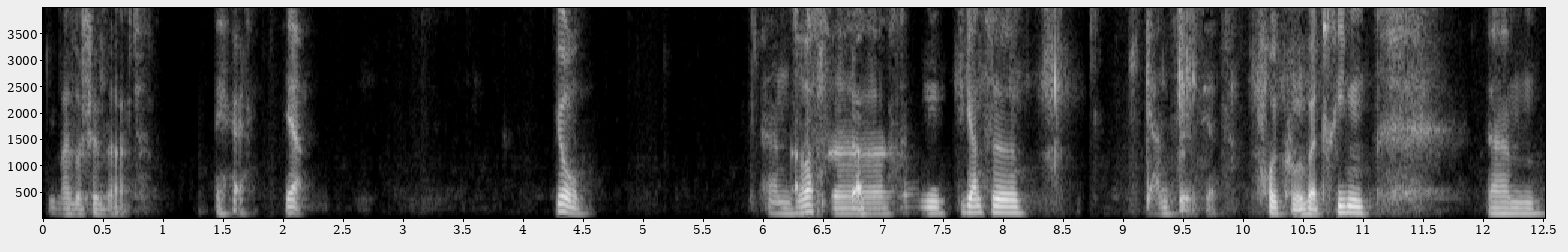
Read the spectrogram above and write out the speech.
wie man so schön sagt. Ja. Jo. Ähm, sowas. Das, äh, die ganze, die ganze ist jetzt vollkommen übertrieben. Ähm,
